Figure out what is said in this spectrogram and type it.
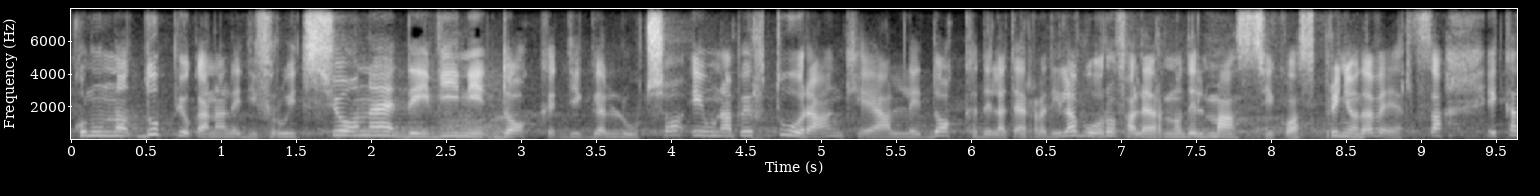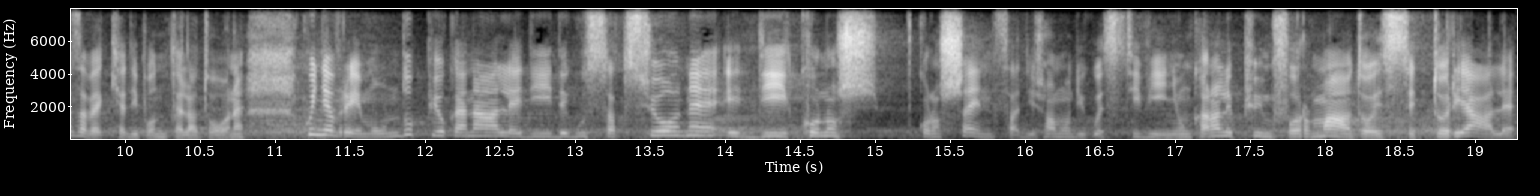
con un doppio canale di fruizione dei vini DOC di Galluccio e un'apertura anche alle DOC della Terra di Lavoro, Falerno del Massico, Asprigno d'Aversa e Casavecchia di Pontelatone. Quindi avremo un doppio canale di degustazione e di conoscenza conoscenza diciamo, di questi vini, un canale più informato e settoriale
